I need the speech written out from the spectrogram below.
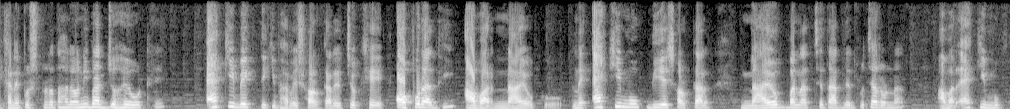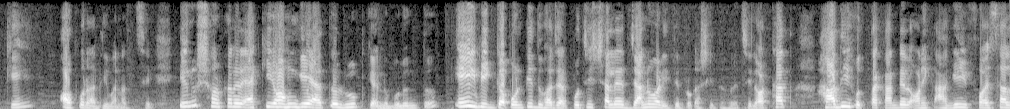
এখানে প্রশ্নটা তাহলে অনিবার্য হয়ে ওঠে। একই ব্যক্তি কীভাবে সরকারের চোখে অপরাধী, আবার নায়কও? মানে একই মুখ দিয়ে সরকার নায়ক বানাচ্ছে তাদের প্রচারণা, আবার একই মুখকে অপরাধী বানাচ্ছে। ইউনুস সরকারের একই অঙ্গে এত রূপ কেন বলুন তো? এই বিজ্ঞাপনটি দু হাজার পঁচিশ সালের জানুয়ারিতে প্রকাশিত হয়েছিল। অর্থাৎ হাদি হত্যাকাণ্ডের অনেক আগেই ফয়সাল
